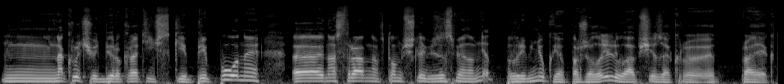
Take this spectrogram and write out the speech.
накручивать бюрократические препоны э, иностранным, в том числе бизнесменам. Нет, по времени я, пожалуй, или вообще закрою проект.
